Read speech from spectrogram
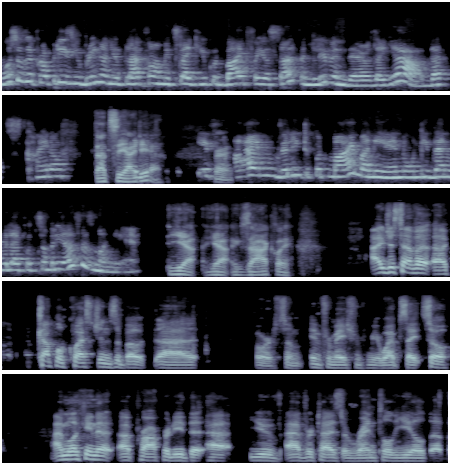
most of the properties you bring on your platform, it's like you could buy it for yourself and live in there. Like yeah, that's kind of That's the idea. If Right. I'm willing to put my money in, only then will I put somebody else's money in. Yeah, yeah, exactly. I just have a, a couple questions about uh, or some information from your website. So I'm looking at a property that ha- you've advertised a rental yield of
